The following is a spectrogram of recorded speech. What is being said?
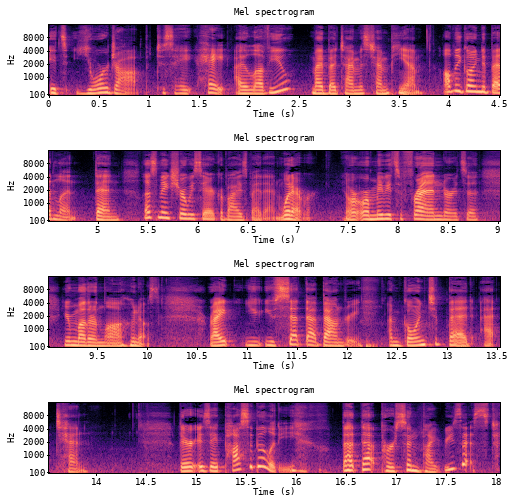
it's your job to say, hey, I love you. My bedtime is 10 p.m. I'll be going to bed then. Let's make sure we say our goodbyes by then, whatever. Or, or maybe it's a friend or it's a your mother-in-law, who knows, right? You, you set that boundary. I'm going to bed at 10. There is a possibility that that person might resist.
